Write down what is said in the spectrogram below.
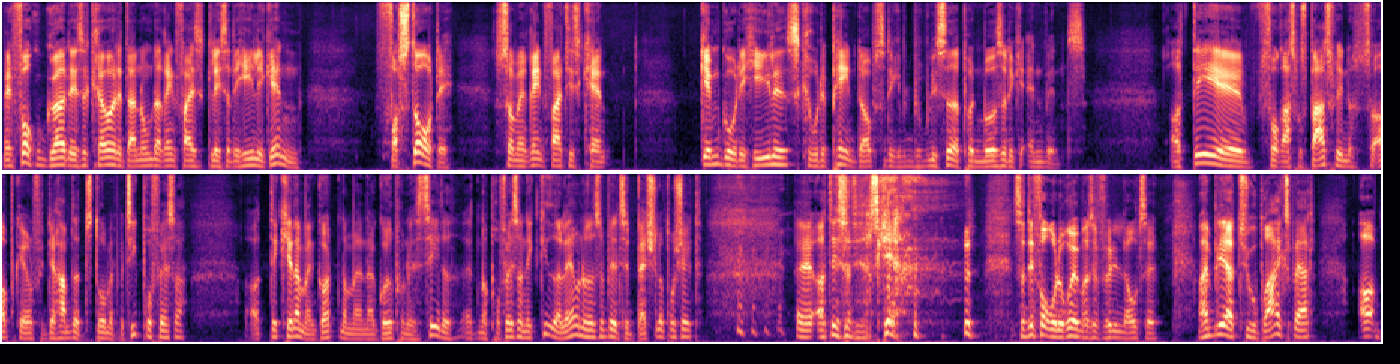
Men for at kunne gøre det, så kræver det, at der er nogen, der rent faktisk læser det hele igennem, forstår det, så man rent faktisk kan gennemgå det hele, skrive det pænt op, så det kan blive publiceret på en måde, så det kan anvendes. Og det øh, får Rasmus Bartoli så opgaven, for det er ham, der er den store matematikprofessor, og det kender man godt, når man er gået på universitetet, at når professoren ikke gider at lave noget, så bliver det til et bachelorprojekt. øh, og det er så det, der sker. så det får Ole Rømer selvfølgelig lov til. Og han bliver Tycho Brahe-ekspert, og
